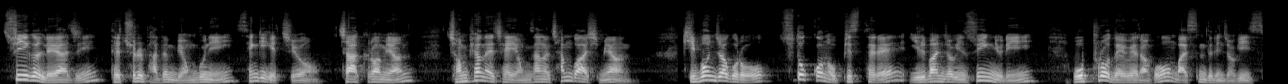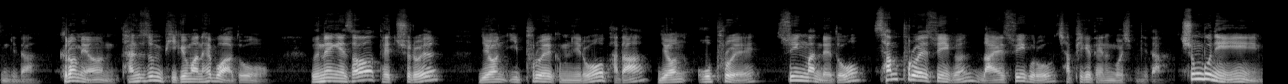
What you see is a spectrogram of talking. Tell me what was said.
수익을 내야지 대출을 받은 명분이 생기겠지요. 자, 그러면 전편의 제 영상을 참고하시면 기본적으로 수도권 오피스텔의 일반적인 수익률이 5% 내외라고 말씀드린 적이 있습니다. 그러면 단순 비교만 해보아도 은행에서 대출을 연 2%의 금리로 받아 연 5%의 수익만 내도 3%의 수익은 나의 수익으로 잡히게 되는 것입니다. 충분히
